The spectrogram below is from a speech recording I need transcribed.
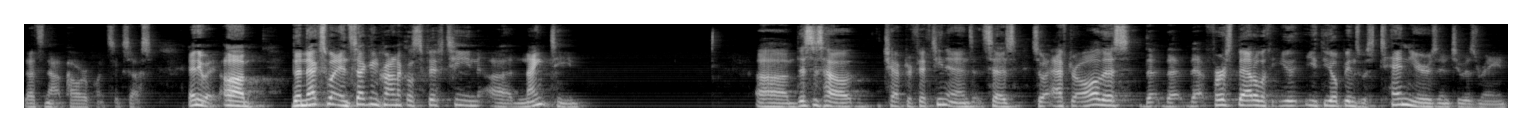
that's not PowerPoint success. Anyway, um, the next one in Second Chronicles 15, uh, 19. Um, this is how chapter 15 ends. It says, So after all this, that, that, that first battle with the Ethiopians was 10 years into his reign.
